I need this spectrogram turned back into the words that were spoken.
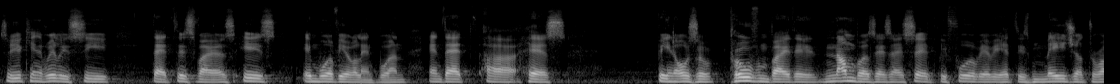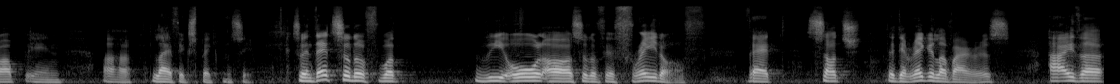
So you can really see that this virus is a more virulent one, and that uh, has been also proven by the numbers, as I said before, where we had this major drop in uh, life expectancy. So, and that's sort of what we all are sort of afraid of, that such, that the regular virus either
